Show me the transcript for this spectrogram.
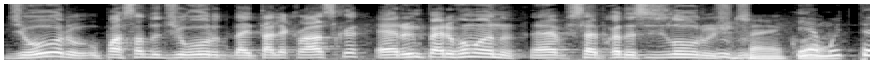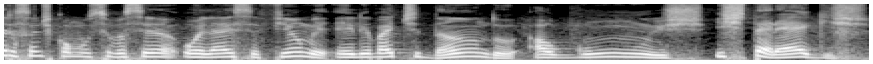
de ouro, o passado de ouro da Itália clássica era o Império Romano, né? Essa época desses louros. Sim, E é claro. muito interessante como se você olhar esse filme, ele vai te dando alguns easter eggs.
